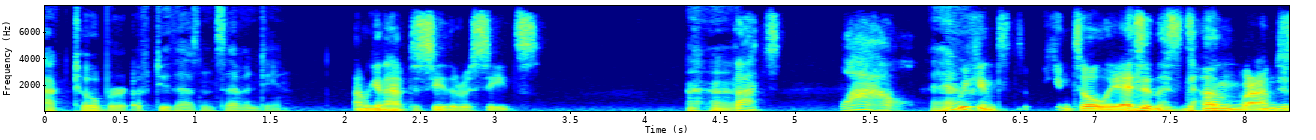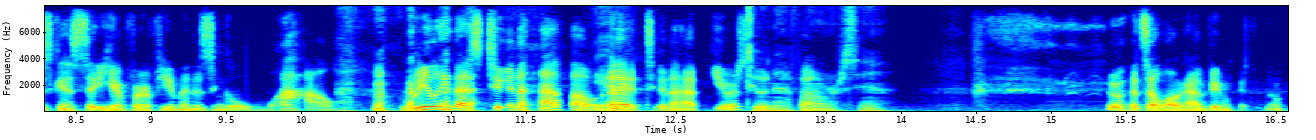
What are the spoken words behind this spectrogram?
October of 2017. I'm gonna have to see the receipts. That's wow. Yeah. We can we can totally edit this down. Where I'm just gonna sit here for a few minutes and go, wow, really? That's two and a half hours. Yeah. Uh, two and a half years. Two and a half hours, yeah. That's how long I've been with them.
